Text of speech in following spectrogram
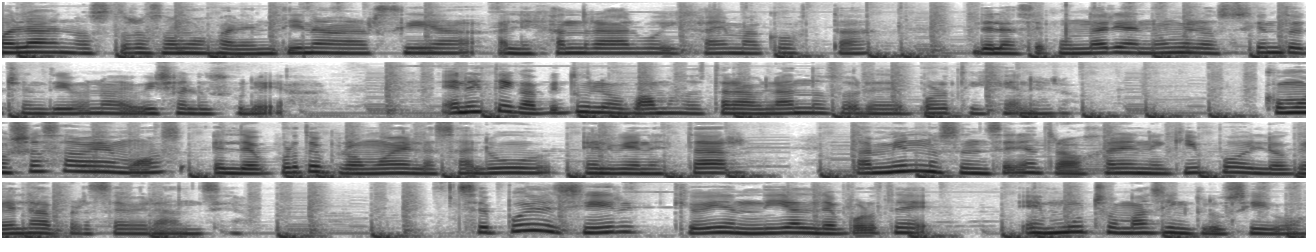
Hola, nosotros somos Valentina García, Alejandra Albo y Jaime Acosta de la secundaria número 181 de Villa Luzurea. En este capítulo vamos a estar hablando sobre deporte y género. Como ya sabemos, el deporte promueve la salud, el bienestar, también nos enseña a trabajar en equipo y lo que es la perseverancia. Se puede decir que hoy en día el deporte es mucho más inclusivo,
